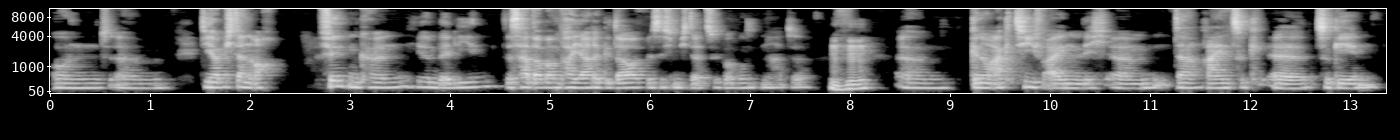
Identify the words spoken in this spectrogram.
Und ähm, die habe ich dann auch finden können hier in Berlin. Das hat aber ein paar Jahre gedauert, bis ich mich dazu überwunden hatte. Mhm. Ähm, genau aktiv eigentlich ähm, da rein zu, äh, zu gehen.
